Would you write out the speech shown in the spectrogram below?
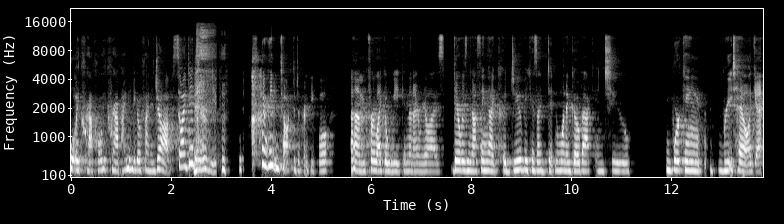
holy crap, holy crap, I need to go find a job. So I did interview. I went and talked to different people um, for like a week. And then I realized there was nothing I could do because I didn't want to go back into working retail again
